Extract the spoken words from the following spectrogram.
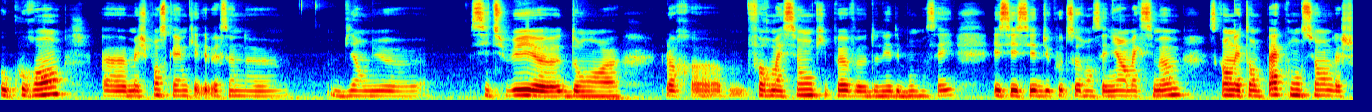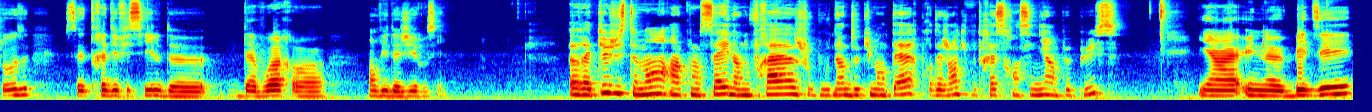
au courant, mais je pense quand même qu'il y a des personnes bien mieux situées dans leur formation qui peuvent donner des bons conseils et essayer du coup de se renseigner un maximum. Parce qu'en n'étant pas conscient de la chose, c'est très difficile d'avoir envie d'agir aussi. Aurais-tu justement un conseil d'un ouvrage ou d'un documentaire pour des gens qui voudraient se renseigner un peu plus? Il y a une BD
